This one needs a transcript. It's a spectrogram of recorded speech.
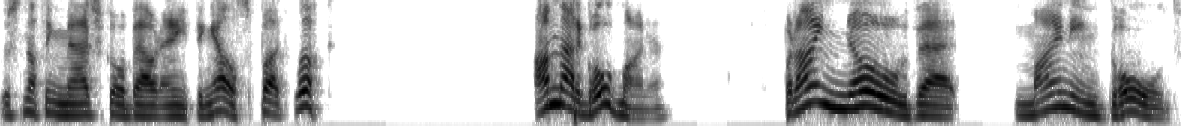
there's nothing magical about anything else but look i'm not a gold miner but i know that mining gold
